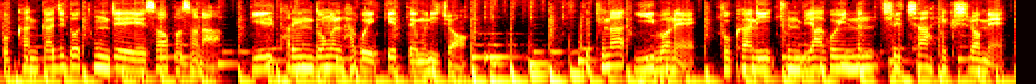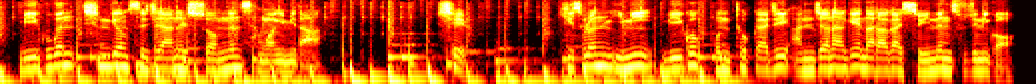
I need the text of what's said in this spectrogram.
북한까지도 통제에서 벗어나 일탈 행동을 하고 있기 때문이죠. 특히나 이번에 북한이 준비하고 있는 7차 핵실험에 미국은 신경 쓰지 않을 수 없는 상황입니다. 10. 기술은 이미 미국 본토까지 안전하게 날아갈 수 있는 수준이고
